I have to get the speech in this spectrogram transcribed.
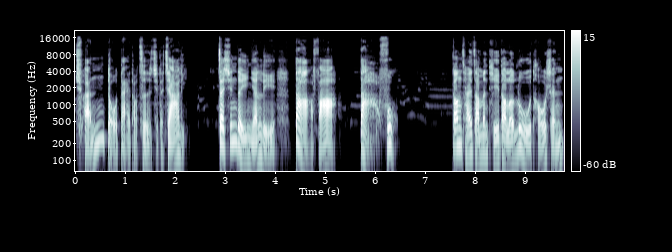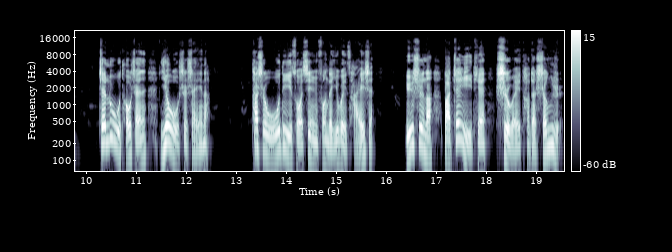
全都带到自己的家里，在新的一年里大发大富。刚才咱们提到了鹿头神，这鹿头神又是谁呢？他是吴地所信奉的一位财神。于是呢，把这一天视为他的生日，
